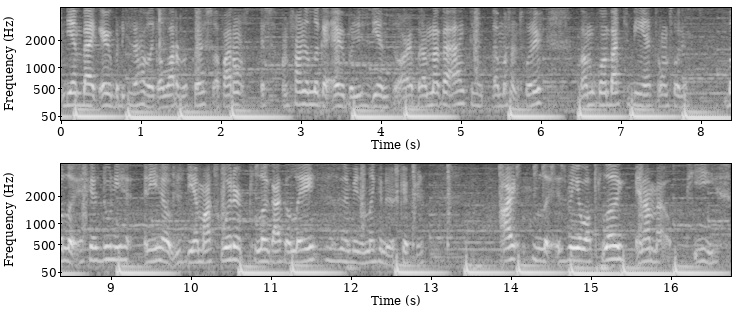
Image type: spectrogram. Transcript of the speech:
DM back everybody because I have like a lot of requests. So if I don't, I'm trying to look at everybody's DMs, alright? But I'm not that active that much on Twitter. But I'm going back to being active on Twitter. But look, if you guys do need any help, just DM my Twitter, PlugGotDelayed. It's gonna be in the link in the description. Alright, look, it's been your plug, and I'm out. Peace.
